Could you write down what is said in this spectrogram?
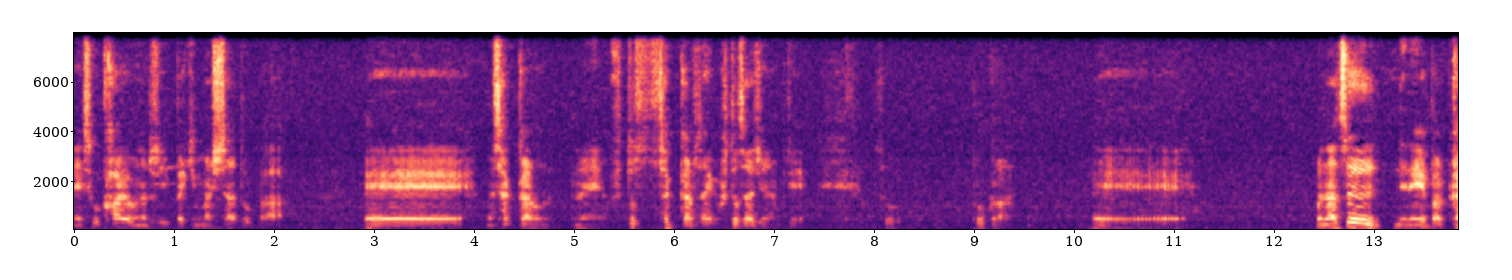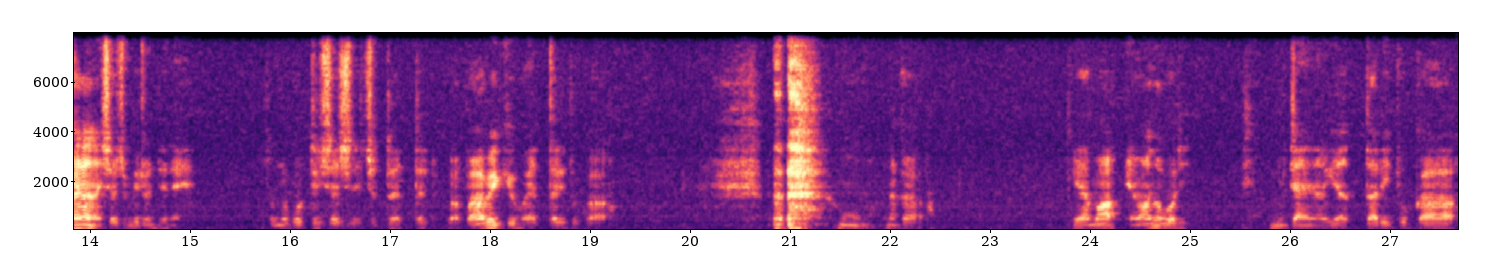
ね、すごい可愛い女の子いっぱい来ましたとか、えーサッカーのね、フット、サッカーの大会、フットサルじゃなくて、そう、とか、えーまあ、夏でね、やっぱ帰らない人たちもいるんでね、その残ってる人たちでちょっとやったりとか、バーベキューもやったりとか、うん、なんか、山、山登りみたいなのやったりとか、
